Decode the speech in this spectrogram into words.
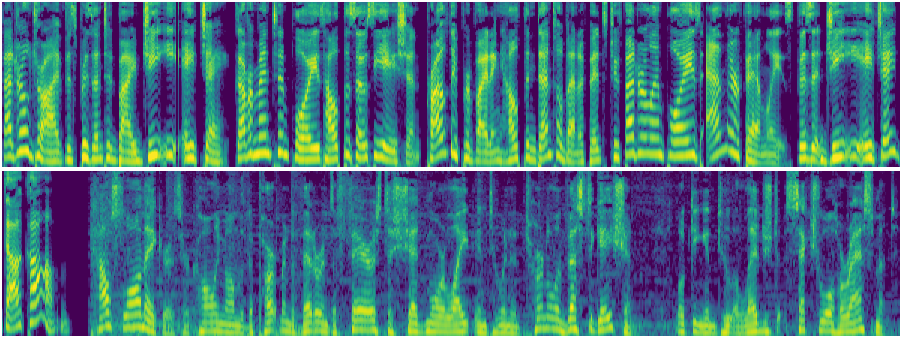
Federal Drive is presented by GEHA, Government Employees Health Association, proudly providing health and dental benefits to federal employees and their families. Visit GEHA.com. House lawmakers are calling on the Department of Veterans Affairs to shed more light into an internal investigation looking into alleged sexual harassment.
